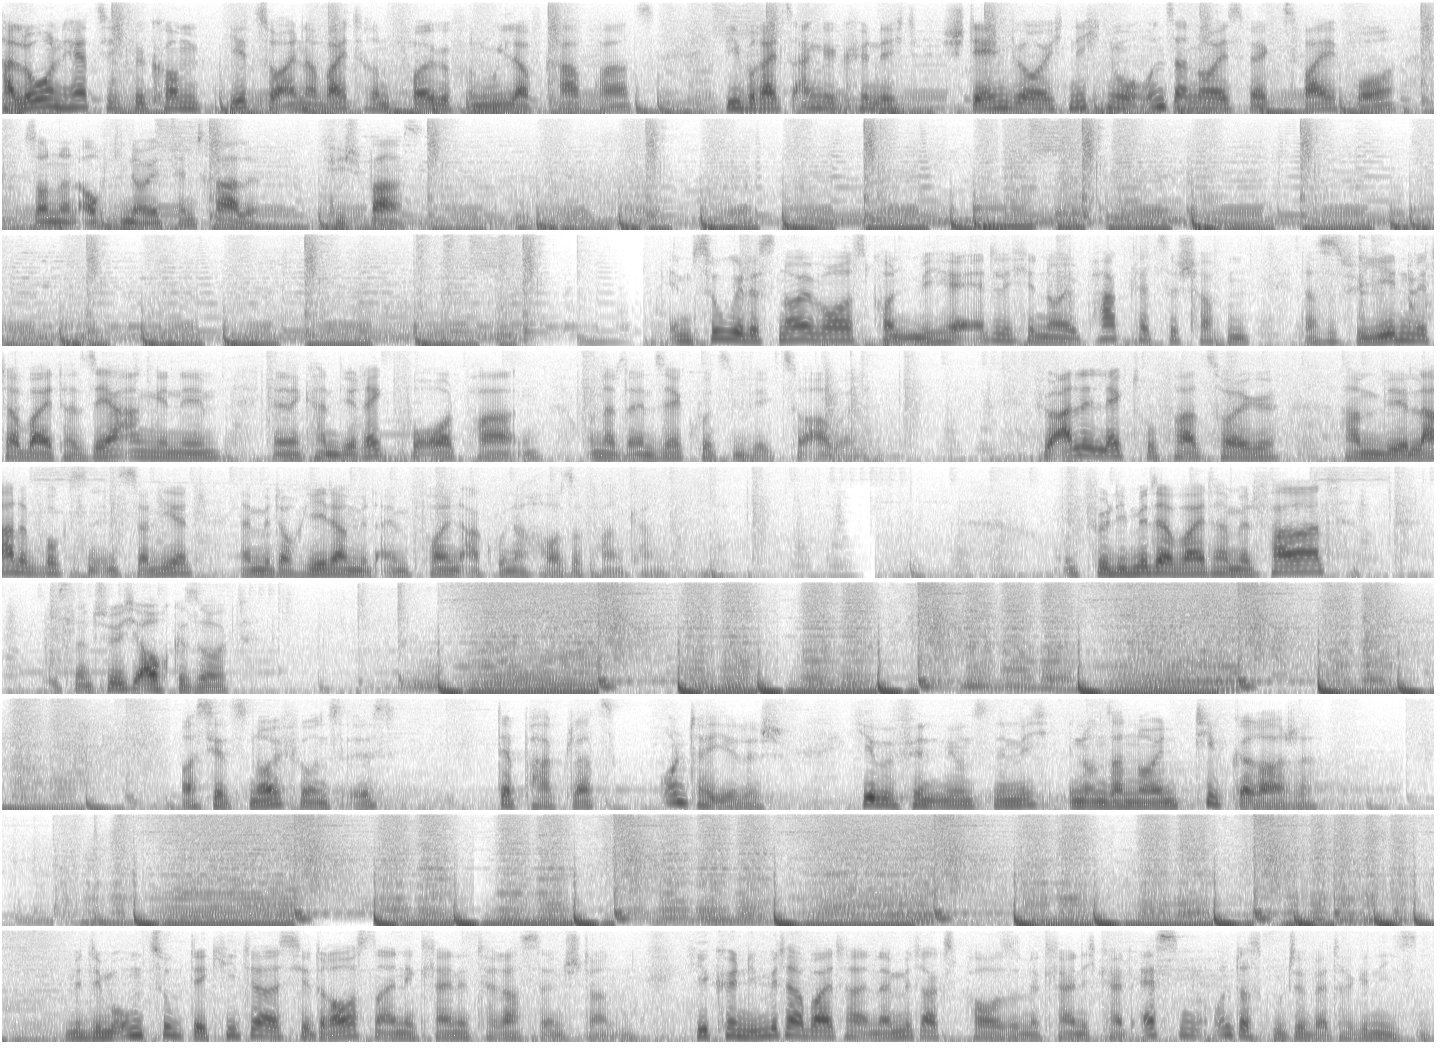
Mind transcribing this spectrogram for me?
Hallo und herzlich willkommen hier zu einer weiteren Folge von We Love Car Parts. Wie bereits angekündigt, stellen wir euch nicht nur unser neues Werk 2 vor, sondern auch die neue Zentrale. Viel Spaß! Im Zuge des Neubaus konnten wir hier etliche neue Parkplätze schaffen. Das ist für jeden Mitarbeiter sehr angenehm, denn er kann direkt vor Ort parken und hat einen sehr kurzen Weg zur Arbeit. Für alle Elektrofahrzeuge haben wir Ladebuchsen installiert, damit auch jeder mit einem vollen Akku nach Hause fahren kann. Und für die Mitarbeiter mit Fahrrad ist natürlich auch gesorgt. Was jetzt neu für uns ist, der Parkplatz unterirdisch. Hier befinden wir uns nämlich in unserer neuen Tiefgarage. Mit dem Umzug der Kita ist hier draußen eine kleine Terrasse entstanden. Hier können die Mitarbeiter in der Mittagspause eine Kleinigkeit essen und das gute Wetter genießen.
